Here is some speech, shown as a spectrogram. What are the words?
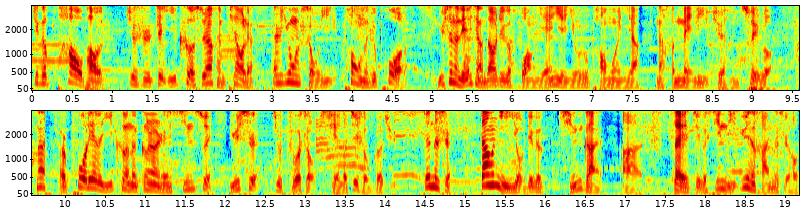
这个泡泡就是这一刻虽然很漂亮，但是用手一碰呢就破了。于是呢，联想到这个谎言也犹如泡沫一样，那很美丽却很脆弱。那而破裂的一刻呢，更让人心碎。于是就着手写了这首歌曲。真的是，当你有这个情感啊，在这个心里蕴含的时候，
